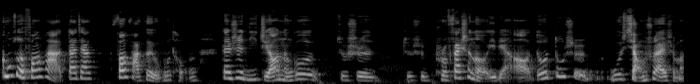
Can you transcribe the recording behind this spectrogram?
工作方法，大家方法各有不同，但是你只要能够就是就是 professional 一点啊，都都是我想不出来什么。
